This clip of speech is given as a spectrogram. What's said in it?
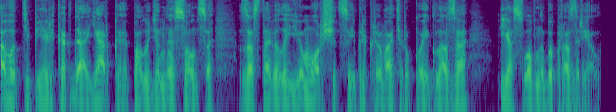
а вот теперь, когда яркое полуденное солнце заставило ее морщиться и прикрывать рукой глаза, я словно бы прозрел.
